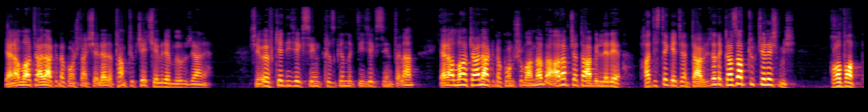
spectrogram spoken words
Yani allah Teala hakkında konuşulan şeyler de tam Türkçe'ye çeviremiyoruz yani. Şimdi öfke diyeceksin, kızgınlık diyeceksin falan. Yani allah Teala hakkında konuşulanlar da Arapça tabirleri, hadiste geçen tabirlerde de gazap Türkçeleşmiş. Gazap.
